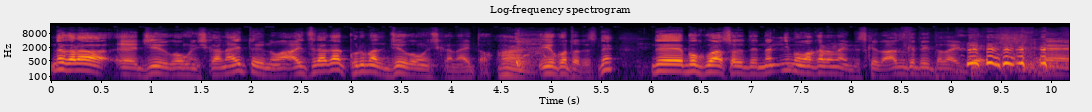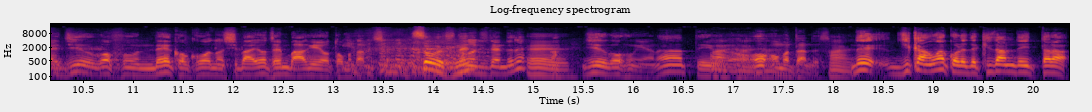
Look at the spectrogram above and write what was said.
だから、えー、15分しかないというのはあいつらが来るまで15分しかないと、、はいうことですねで僕はそれで何にもわからないんですけど預けていただいて、えー、15分でここの芝居を全部上げようと思ったんですよ。そうですね。この時点でね、ええ。あ15分やなっていうはいはいはいのを思ったんです、はいで時間はこれで刻んでいったら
